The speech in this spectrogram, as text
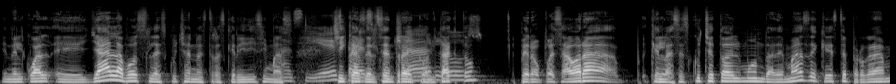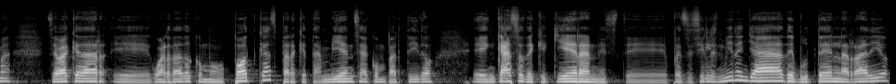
en el cual eh, ya la voz la escuchan nuestras queridísimas es, chicas del centro de contacto. Pero pues ahora que las escuche todo el mundo, además de que este programa se va a quedar eh, guardado como podcast para que también sea compartido en caso de que quieran, este, pues decirles, miren, ya debuté en la radio.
